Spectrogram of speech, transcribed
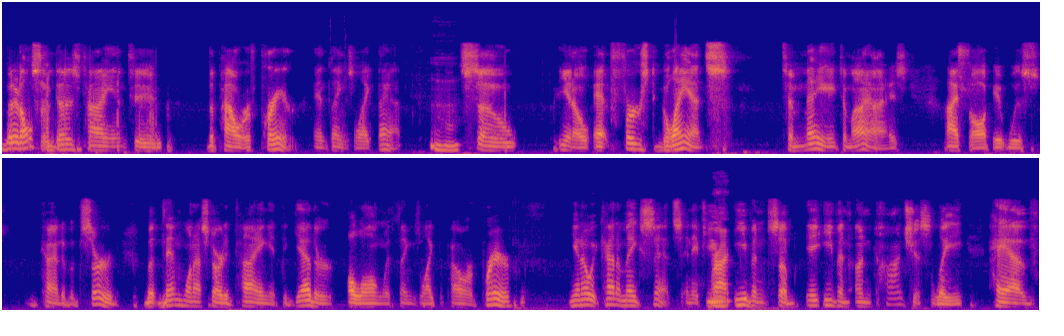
but it also does tie into the power of prayer and things like that. Mm-hmm. So, you know, at first glance, to me, to my eyes, I thought it was kind of absurd. But then when I started tying it together along with things like the power of prayer, you know, it kind of makes sense. And if you Right. even sub, even unconsciously have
